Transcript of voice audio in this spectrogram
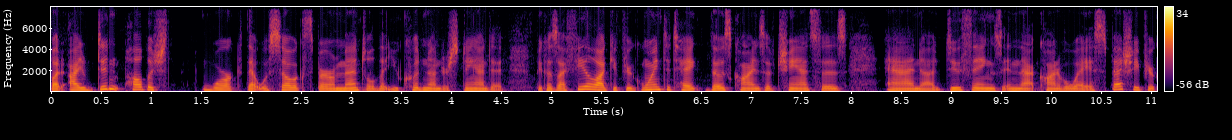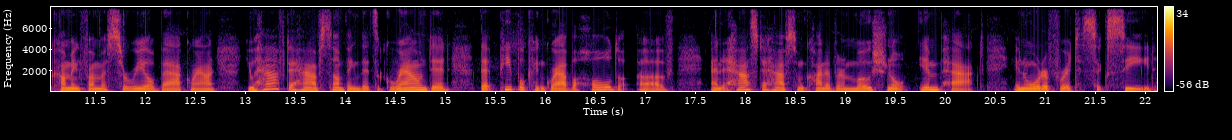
But I didn't publish work that was so experimental that you couldn't understand it. Because I feel like if you're going to take those kinds of chances and uh, do things in that kind of a way, especially if you're coming from a surreal background, you have to have something that's grounded that people can grab a hold of, and it has to have some kind of an emotional impact in order for it to succeed.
